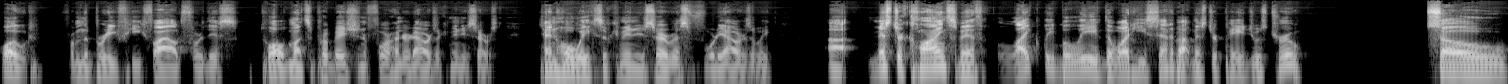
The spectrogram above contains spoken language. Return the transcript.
quote from the brief he filed for this 12 months of probation and 400 hours of community service, 10 whole weeks of community service, 40 hours a week. Uh, Mr. Clinesmith likely believed that what he said about Mr. Page was true. So,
